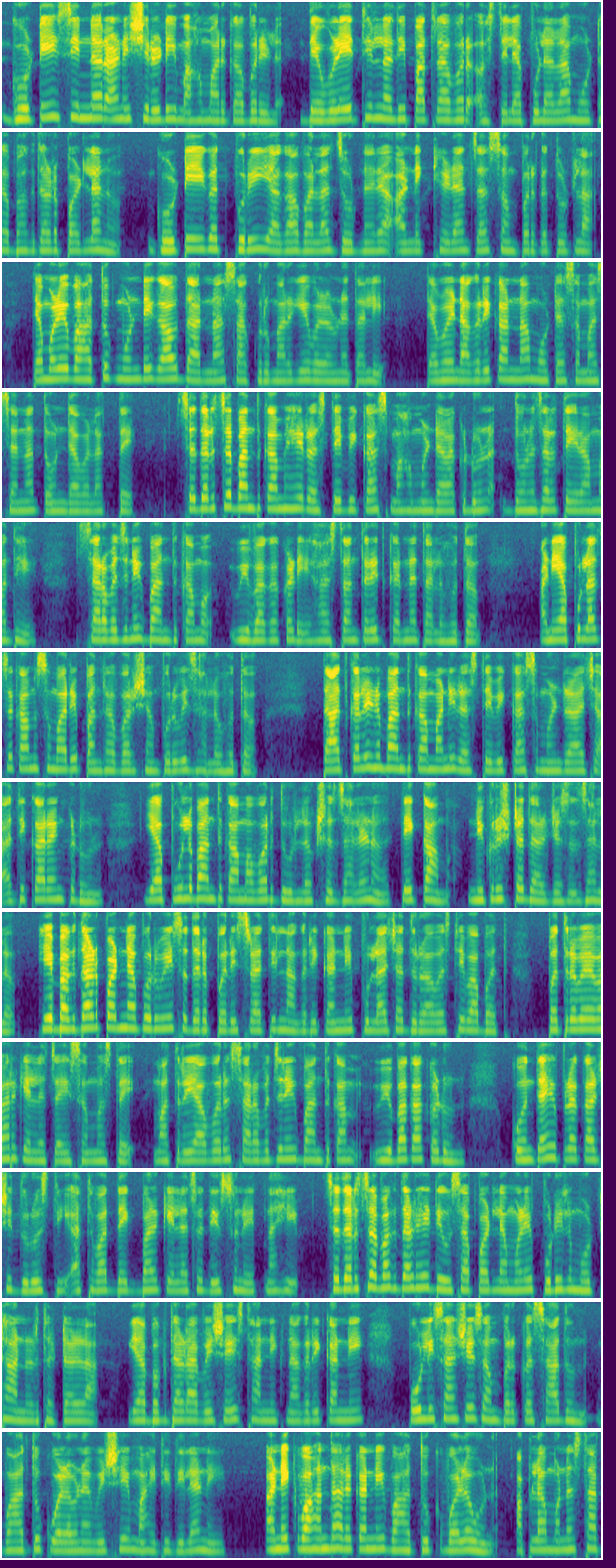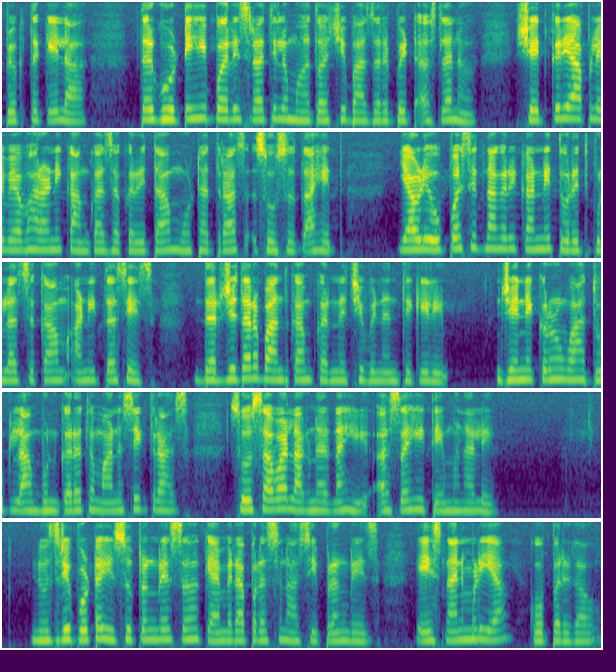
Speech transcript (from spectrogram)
घोटी सिन्नर आणि शिर्डी महामार्गावरील देवळे येथील नदीपात्रावर असलेल्या पुलाला मोठं भगदाड पडल्यानं घोटी इगतपुरी या गावाला जोडणाऱ्या अनेक खेड्यांचा संपर्क तुटला. त्यामुळे वाहतूक मुंडेगाव दारणा साकूरमार्गे वळवण्यात आली. त्यामुळे नागरिकांना मोठ्या समस्यांना तोंड द्यावं लागतंय. सदरचं बांधकाम हे रस्ते विकास महामंडळाकडून दोन हजार तेरामध्ये सार्वजनिक बांधकाम विभागाकडे हस्तांतरित करण्यात आलं होतं आणि या पुलाचं काम सुमारे पंधरा वर्षांपूर्वी झालं होतं. तात्कालीन बांधकाम आणि रस्ते विकास मंडळाच्या अधिकाऱ्यांकडून या पूल बांधकामावर दुर्लक्ष झाल्यानं ते काम निकृष्ट दर्जाचं झालं. हे भगदाड पडण्यापूर्वी सदर परिसरातील नागरिकांनी पुलाच्या दुरावस्थेबाबत पत्रव्यवहार केल्याचंही समजते. मात्र यावर सार्वजनिक बांधकाम विभागाकडून कोणत्याही प्रकारची दुरुस्ती अथवा देखभाल केल्याचं दिसून येत नाही. सदरचं भगदाड हे दिवसा पडल्यामुळे पुढील मोठा अनर्थ टळला. या भगदाडाविषयी स्थानिक नागरिकांनी पोलिसांशी संपर्क साधून वाहतूक वळवण्याविषयी माहिती दिल्याने अनेक वाहनधारकांनी वाहतूक वळवून आपला मनस्ताप व्यक्त केला तर घोटी ही परिसरातील महत्त्वाची बाजारपेठ असल्यानं शेतकरी आपले व्यवहार आणि कामकाजाकरिता मोठा त्रास सोसत आहेत. यावेळी उपस्थित नागरिकांनी त्वरित पुलाचं काम आणि तसेच दर्जेदार बांधकाम करण्याची विनंती केली जेणेकरून वाहतूक लांबून करत मानसिक त्रास सोसावा लागणार नाही असंही ते म्हणाले. News reporter Yusuf प्रंगरेसह camera person Asif Prangrej S nine media Kopargaon.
